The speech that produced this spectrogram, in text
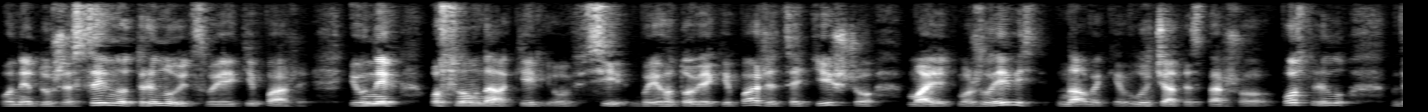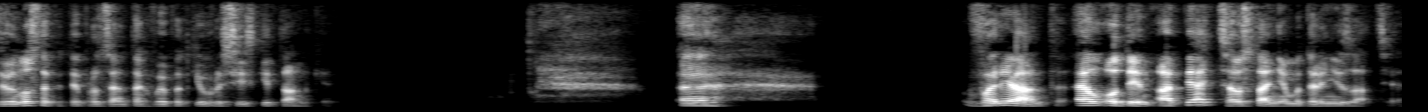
Вони дуже сильно тренують свої екіпажі. І у них основна кількість, всі боєготові екіпажі це ті, що мають можливість навики влучати з першого пострілу в 95% випадків російські танки. Е, варіант Л1А5 це остання модернізація.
